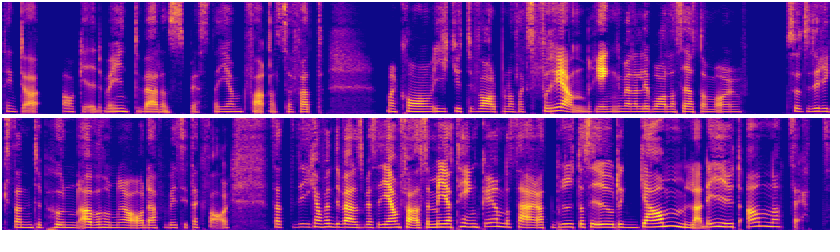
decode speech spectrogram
Tänkte jag, okej, det var ju inte världens bästa jämförelse för att Macron gick ju till val på någon slags förändring medan Liberalerna säger att de har suttit i riksdagen i typ 100, över 100 år och därför vill sitta kvar. Så att det är kanske inte världens bästa jämförelse, men jag tänker ändå så här att bryta sig ur det gamla, det är ju ett annat sätt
